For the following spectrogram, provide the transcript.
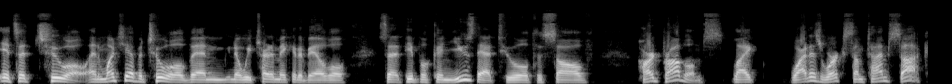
it's a tool. And once you have a tool, then, you know, we try to make it available so that people can use that tool to solve hard problems. Like, why does work sometimes suck?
